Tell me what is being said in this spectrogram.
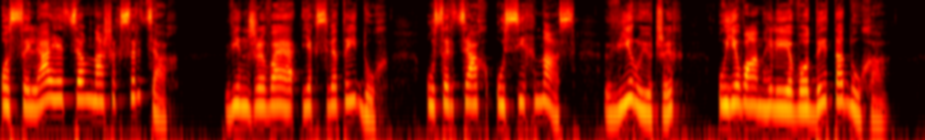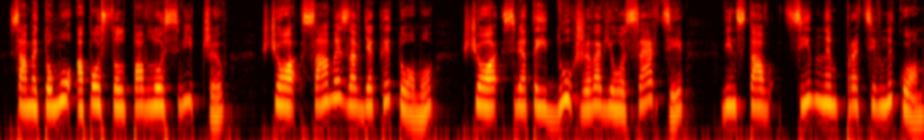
оселяється в наших серцях? Він живе як Святий Дух у серцях усіх нас, віруючих у Євангеліє води та духа. Саме тому апостол Павло свідчив, що саме завдяки тому, що Святий Дух живе в його серці, він став цінним працівником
